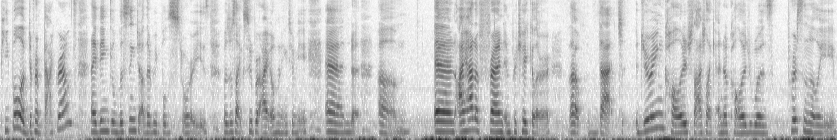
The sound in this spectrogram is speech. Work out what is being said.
people of different backgrounds and i think listening to other people's stories was just like super eye-opening to me and um and i had a friend in particular that that during college slash like end of college was personally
